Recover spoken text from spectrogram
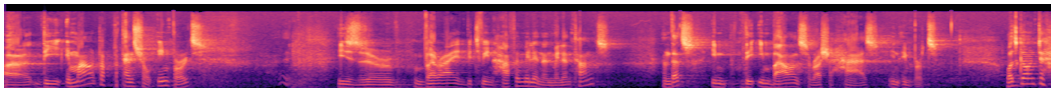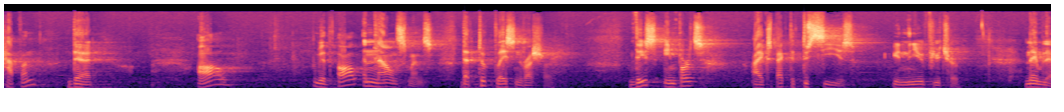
Uh, the amount of potential imports is uh, varying between half a million and million tons. And that's the imbalance Russia has in imports. What's going to happen that all, with all announcements that took place in Russia, these imports are expected to cease in the near future. Namely,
